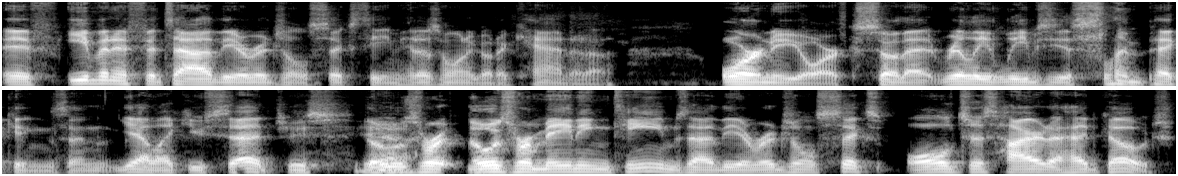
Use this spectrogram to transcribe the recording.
if even if it's out of the original six team, he doesn't want to go to Canada or New York. So that really leaves you slim pickings. And yeah, like you said, Jeez, yeah. those were those remaining teams out of the original six all just hired a head coach.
